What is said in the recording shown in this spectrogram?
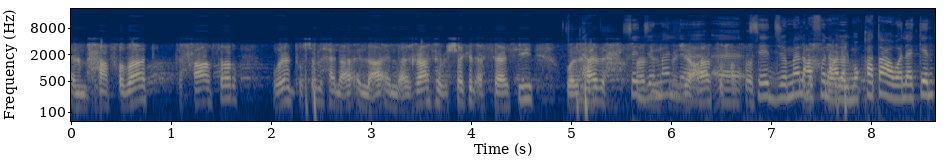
المحافظات تحاصر ولن تصلها الإغاثة بشكل أساسي ولهذا سيد جمال آه، سيد جمال عفوا على المقاطعة ولكن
